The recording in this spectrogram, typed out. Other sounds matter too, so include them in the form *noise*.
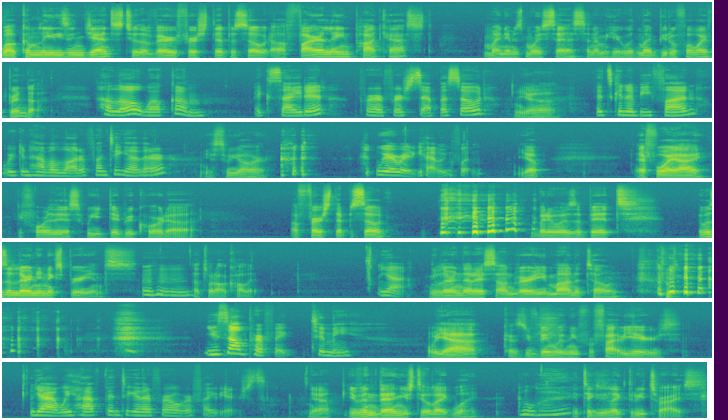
Welcome, ladies and gents, to the very first episode of Fire Lane Podcast. My name is Moises, and I'm here with my beautiful wife, Brenda. Hello, welcome. Excited for our first episode. Yeah, It's gonna be fun. We're gonna have a lot of fun together. yes, we are. *laughs* We're already having fun. Yep. FYI, before this, we did record a, a first episode, *laughs* but it was a bit, it was a learning experience. hmm That's what I'll call it. Yeah. We learned that I sound very monotone. *laughs* You sound perfect to me. Well, yeah, because you've been with me for five years. Yeah, we have been together for over five years. Yeah. Even then, you still like, what? What? It takes you like three tries.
